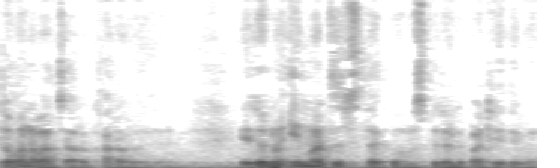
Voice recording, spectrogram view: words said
তখন বাচ্চা আরও খারাপ হয়ে যায়। এই জন্য ইমার্জেন্সি তাকে হসপিটালে পাঠিয়ে দেবেন।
